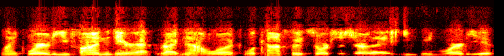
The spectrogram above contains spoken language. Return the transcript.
like where do you find the deer at right now? What what kind of food sources are they eating? Where do you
